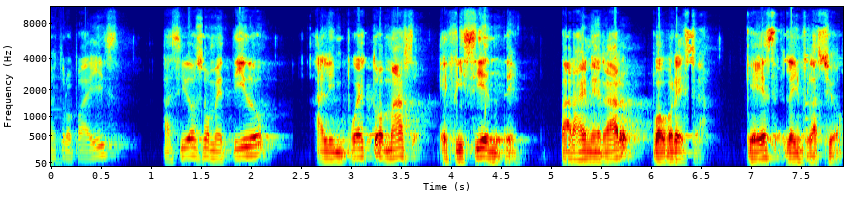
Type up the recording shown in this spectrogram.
Nuestro país ha sido sometido al impuesto más eficiente para generar pobreza, que es la inflación,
